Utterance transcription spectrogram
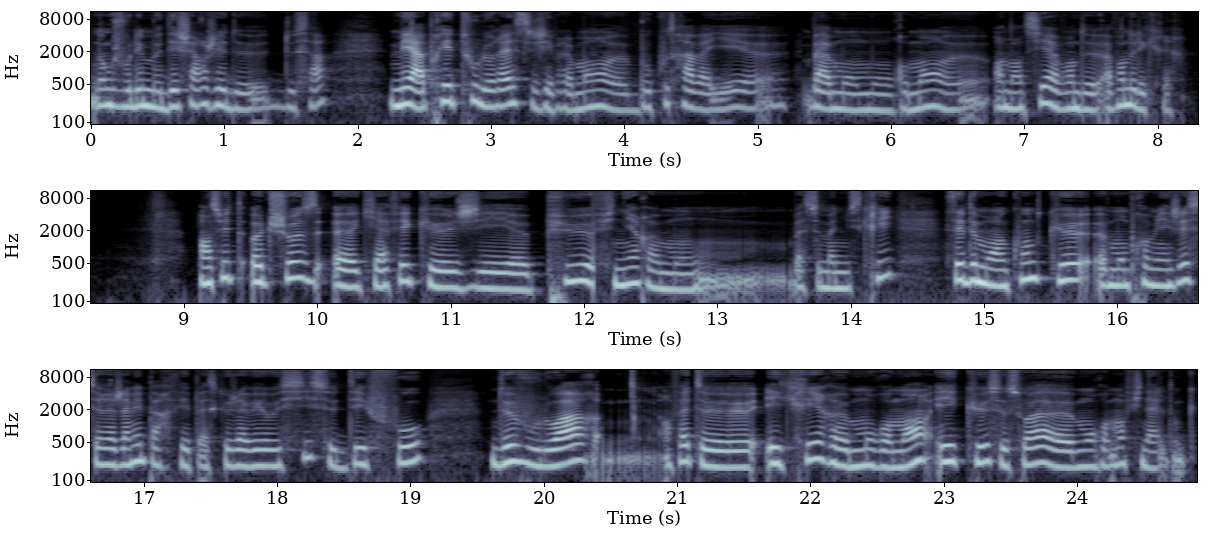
Donc je voulais me décharger de, ça. Mais après tout le reste, j'ai vraiment euh, beaucoup travaillé euh, bah, mon, roman euh, en entier avant de, l'écrire. Ensuite, autre chose qui a fait que j'ai pu finir mon, bah, ce manuscrit, c'est de me rendre compte que mon premier jet serait jamais parfait parce que j'avais aussi ce défaut de vouloir en fait écrire mon roman et que ce soit mon roman final. Donc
